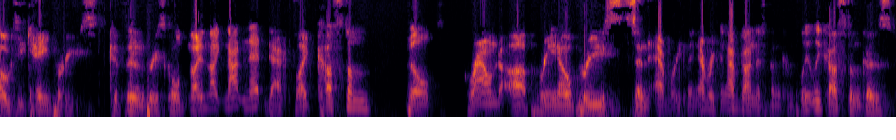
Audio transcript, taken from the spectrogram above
OTK priest, Cthulhu priest, gold, like, like not net decked, like custom built, ground up Reno priests and everything. Everything I've done has been completely custom because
